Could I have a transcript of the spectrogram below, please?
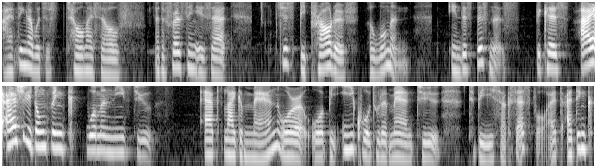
I think I would just tell myself the first thing is that just be proud of a woman in this business because I, I actually don't think woman needs to act like a man or or be equal to the man to to be successful. I I think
